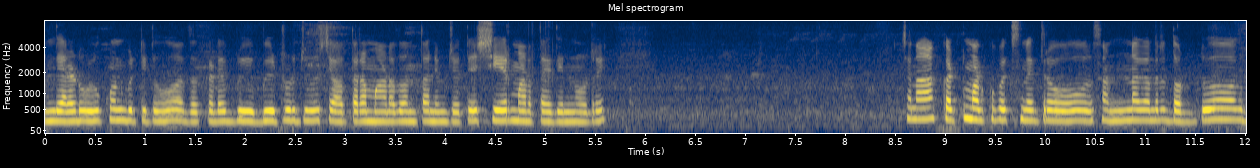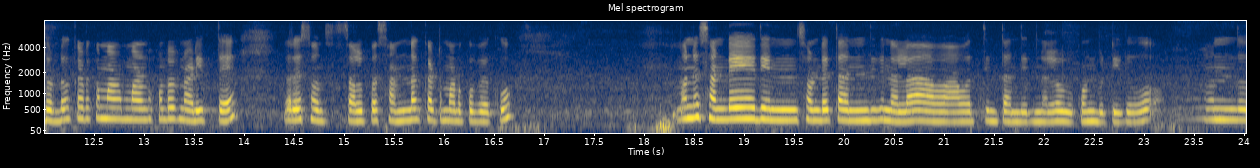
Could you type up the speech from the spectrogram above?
ಒಂದೆರಡು ಉಳ್ಕೊಂಡು ಬಿಟ್ಟಿದ್ದವು ಅದ್ರ ಕಡೆ ಬೀಟ್ರೂಟ್ ಜ್ಯೂಸ್ ಯಾವ ಥರ ಮಾಡೋದು ಅಂತ ನಿಮ್ಮ ಜೊತೆ ಶೇರ್ ಮಾಡ್ತಾ ಇದ್ದೀನಿ ನೋಡಿರಿ. ಚೆನ್ನಾಗಿ ಕಟ್ ಮಾಡ್ಕೋಬೇಕು ಸ್ನೇಹಿತರೆ. ಸಣ್ಣಗೆ ಅಂದರೆ ದೊಡ್ಡ ದೊಡ್ಡ ಕಡ್ಕ ಮಾಡಿ ಮಾಡ್ಕೊಂಡ್ರೆ ನಡೆಯುತ್ತೆ ಆದರೆ ಸ್ವಲ್ಪ ಸ್ವಲ್ಪ ಸಣ್ಣಗೆ ಕಟ್ ಮಾಡ್ಕೋಬೇಕು. ಮೊನ್ನೆ ಸಂಡೇ ದಿನ ಸಂಡೆ ತಂದಿದ್ದೀನಲ್ಲ ಆವ- ಆವತ್ತಿನ ತಂದಿದ್ನೆಲ್ಲ, ಉಳ್ಕೊಂಡು ಬಿಟ್ಟಿದ್ದವು ಒಂದು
